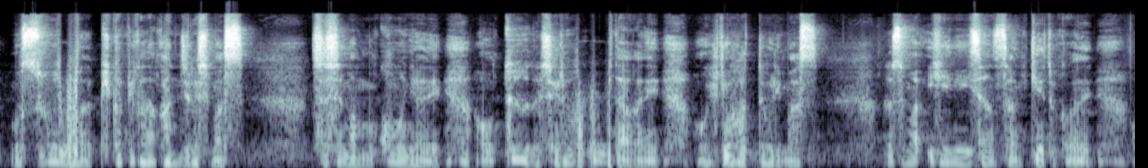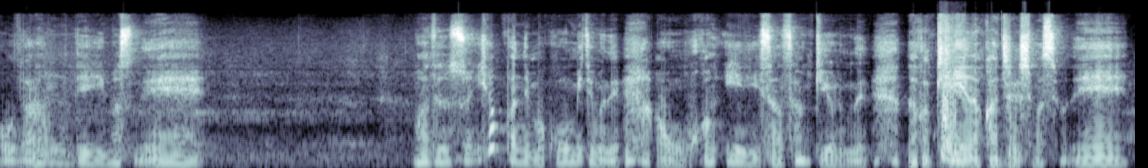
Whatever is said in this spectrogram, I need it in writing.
もうすごいまだピカピカな感じがします。そしてまあ向こうにはね、あの、トヨタ車両フィルターがね、広がっております。そしてまあ E233 系とかがね、並んでいますね。まあでも、やっぱね、まあこう見てもね、あの、他の E233 系よりもね、なんか綺麗な感じがしますよね。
